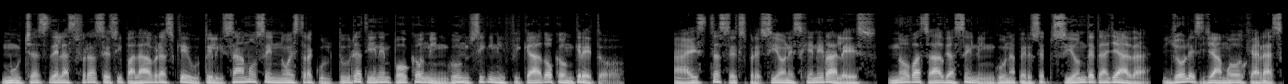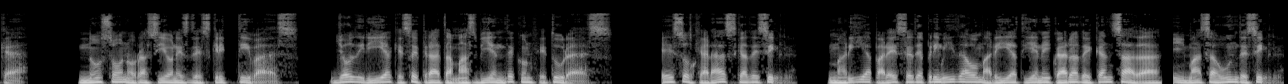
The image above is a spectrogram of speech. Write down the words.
Muchas de las frases y palabras que utilizamos en nuestra cultura tienen poco o ningún significado concreto. A estas expresiones generales, no basadas en ninguna percepción detallada, yo les llamo hojarasca. No son oraciones descriptivas. Yo diría que se trata más bien de conjeturas. Es hojarasca decir, María parece deprimida o María tiene cara de cansada, y más aún decir,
